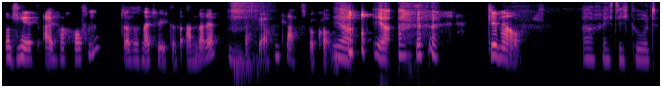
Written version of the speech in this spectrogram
Und wir jetzt einfach hoffen, das ist natürlich das andere, dass wir auch einen Platz bekommen. Ja, ja. genau. Ach, richtig gut.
